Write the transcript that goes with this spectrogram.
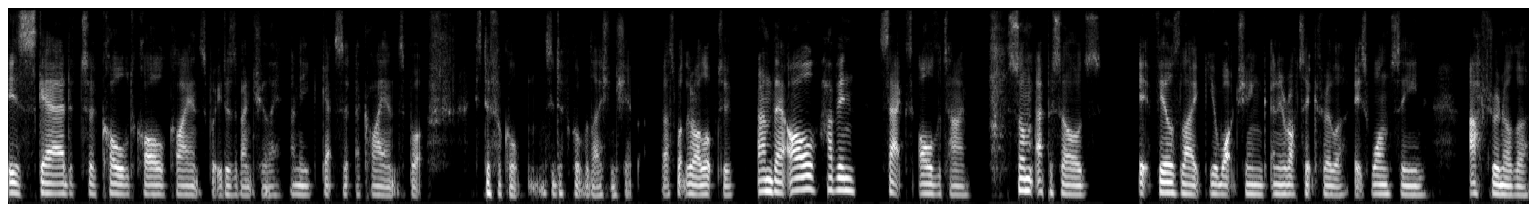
is scared to cold call clients, but he does eventually, and he gets a client. But it's difficult. It's a difficult relationship. That's what they're all up to, and they're all having sex all the time. Some episodes, it feels like you're watching an erotic thriller. It's one scene after another.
